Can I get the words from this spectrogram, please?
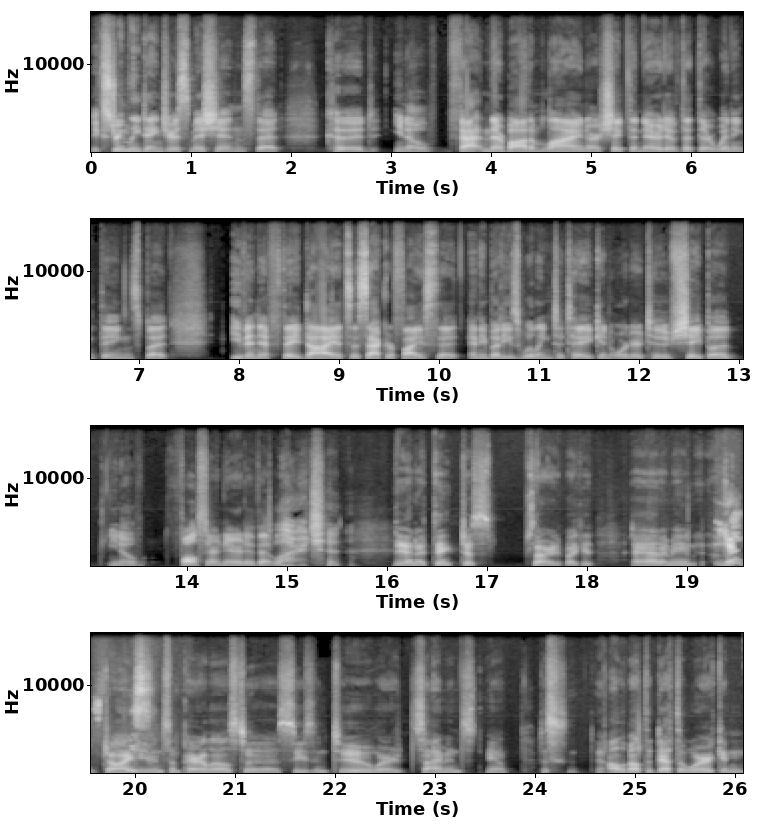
extremely dangerous missions that could you know fatten their bottom line or shape the narrative that they're winning things. But even if they die it's a sacrifice that anybody's willing to take in order to shape a you know falser narrative at large yeah and i think just sorry if i could add i mean yes drawing please. even some parallels to season two where simon's you know just all about the death of work and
